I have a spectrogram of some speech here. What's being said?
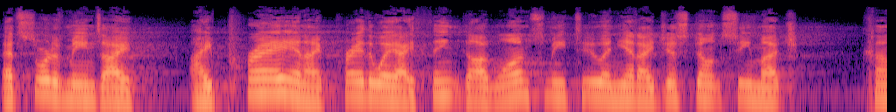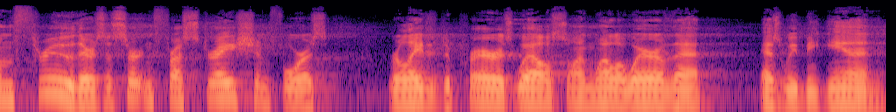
that sort of means I, I pray and I pray the way I think God wants me to, and yet I just don't see much come through. There's a certain frustration for us related to prayer as well, so I'm well aware of that as we begin.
